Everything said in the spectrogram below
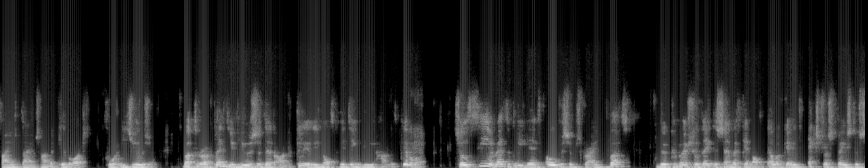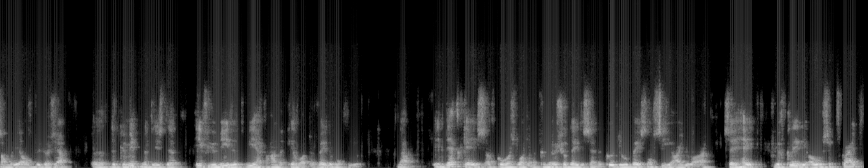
five times 100 kilowatt for each user. But there are plenty of users that are clearly not hitting the 100 kilowatt. So theoretically, they've oversubscribed, but the commercial data center cannot allocate extra space to somebody else because, yeah, uh, the commitment is that if you need it, we have 100 kilowatt available for you. Now, in that case, of course, what a commercial data center could do based on CRUR, say, hey, you've clearly oversubscribed.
